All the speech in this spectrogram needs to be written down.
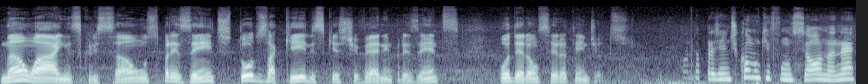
não há inscrição, os presentes, todos aqueles que estiverem presentes, poderão ser atendidos. Conta pra gente como que funciona né,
